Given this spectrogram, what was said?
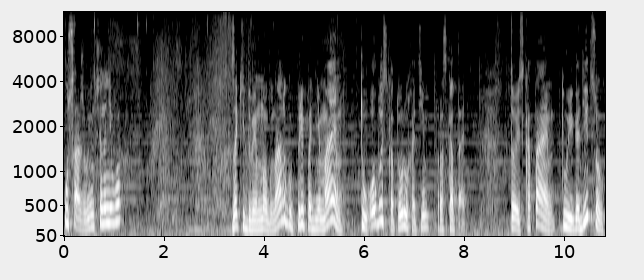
Усаживаемся на него, закидываем ногу на ногу, приподнимаем ту область, которую хотим раскатать. То есть катаем ту ягодицу,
